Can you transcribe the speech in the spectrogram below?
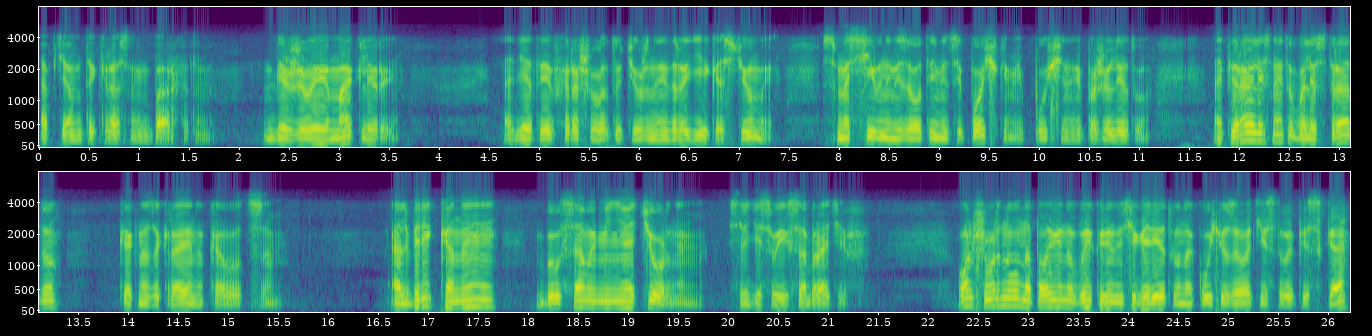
обтянутой красным бархатом. Биржевые маклеры, одетые в хорошо отутюженные дорогие костюмы, с массивными золотыми цепочками, пущенными по жилету, опирались на эту балюстраду, как на закраину колодца. Альберик Кане был самым миниатюрным среди своих собратьев. Он швырнул наполовину выкуренную сигарету на кучу золотистого песка,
